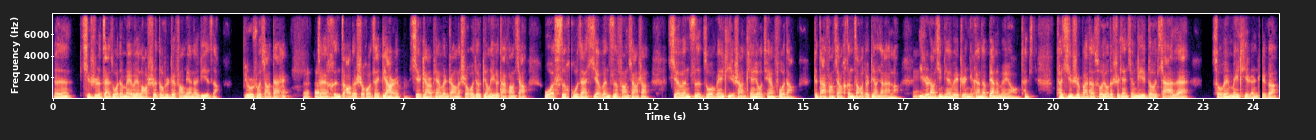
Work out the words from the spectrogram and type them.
嗯，其实，在座的每位老师都是这方面的例子。比如说，小呆 在很早的时候，在第二写第二篇文章的时候，就定了一个大方向。我似乎在写文字方向上，写文字做媒体上挺有天赋的。这大方向很早就定下来了，一直到今天为止，你看他变了没有？他他其实把他所有的时间精力都加在所谓媒体人这个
